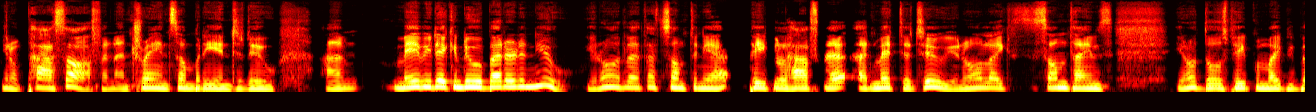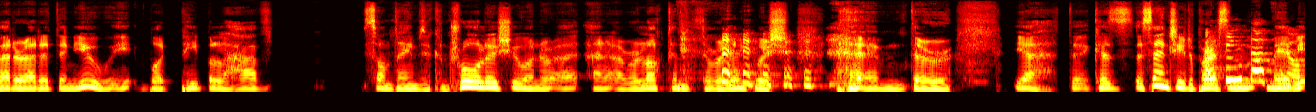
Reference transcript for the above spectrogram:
you know pass off and, and train somebody in to do and maybe they can do it better than you. You know, like that's something yeah, people have to admit to too. You know, like sometimes, you know, those people might be better at it than you, eh, but people have sometimes a control issue and a, a reluctance to relinquish um, their, yeah, because essentially the person maybe.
